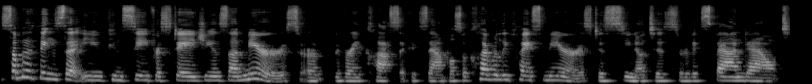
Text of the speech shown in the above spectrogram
some of the things that you can see for staging is uh, mirrors are a very classic example. So cleverly placed mirrors just you know to sort of expand out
